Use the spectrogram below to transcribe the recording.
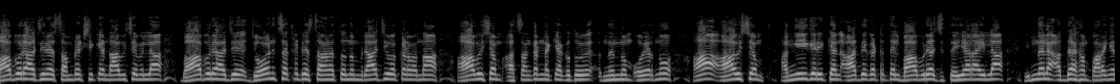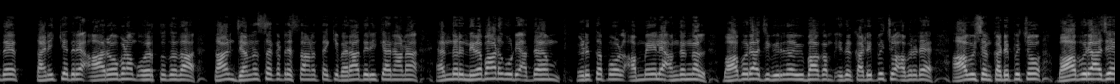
ബാബുരാജിനെ സംരക്ഷിക്കേണ്ട ആവശ്യമില്ല. ബാബുരാജ് ജോയിന്റ് സെക്രട്ടറി സ്ഥാനത്തു നിന്നും രാജിവെക്കണമെന്ന ആവശ്യം സംഘടനയ്ക്കകത്ത് നിന്നും ഉയർന്നു. ആ ആവശ്യം അംഗീകരിക്കാൻ ആദ്യഘട്ടത്തിൽ ബാബുരാജ് തയ്യാറായില്ല. ഇന്നലെ അദ്ദേഹം പറഞ്ഞത് തനിക്കെതിരെ ആരോപണം ഉയർത്തുന്നത് താൻ ജനറൽ സെക്രട്ടറി സ്ഥാനത്തേക്ക് വരാതിരിക്കാനാണ് എന്നൊരു നിലപാട് കൂടി അദ്ദേഹം എടുത്തപ്പോൾ അമ്മയിലെ അംഗങ്ങൾ ബാബുരാജ് വിരുദ്ധ വിഭാഗം ഇത് കടുപ്പിച്ചു അവരുടെ ആവശ്യം കടുപ്പിച്ചു. ബാബുരാജ്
